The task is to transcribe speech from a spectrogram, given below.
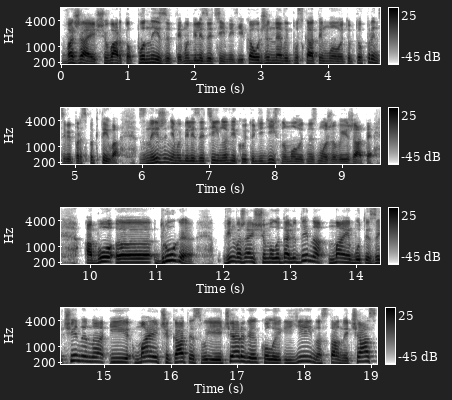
вважає, що варто понизити мобілізаційний вік, а отже, не випускати молодь, тобто, в принципі, перспектива зниження мобілізаційного віку, і тоді дійсно молодь не зможе виїжджати. Або е, друге, він вважає, що молода людина має бути зачинена і має чекати своєї черги, коли і їй настане час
